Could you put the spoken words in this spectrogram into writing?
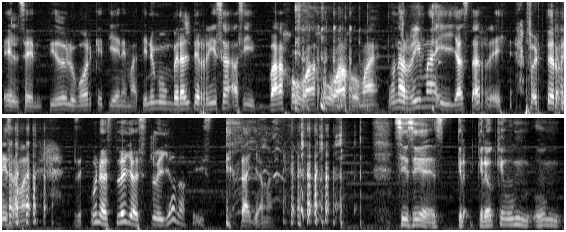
el sentido del humor que tiene, mae. Tiene un umbral de risa así, bajo, bajo, bajo, mae. Una rima y ya está re- fuerte de risa. Dice, Una estrella estrellada y estalla, mae. Sí, sí, es, creo, creo que un, un,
